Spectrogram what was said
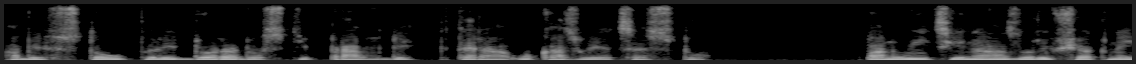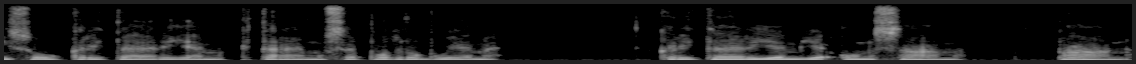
aby vstoupili do radosti pravdy, která ukazuje cestu. Panující názory však nejsou kritériem, kterému se podrobujeme. Kritériem je on sám, pán.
